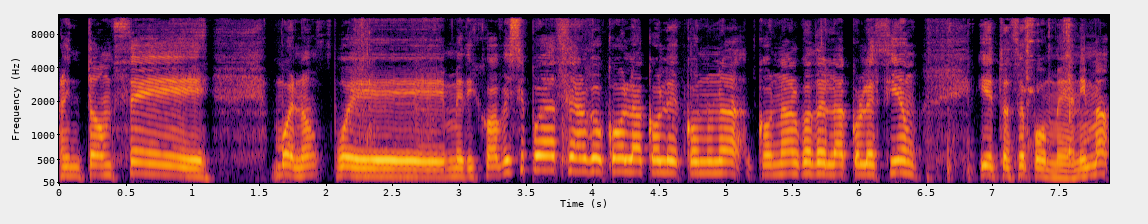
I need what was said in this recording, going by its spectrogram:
entonces, bueno, pues me dijo, a ver si puedo hacer algo con, la con, una, con algo de la colección. Y entonces pues me anima,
